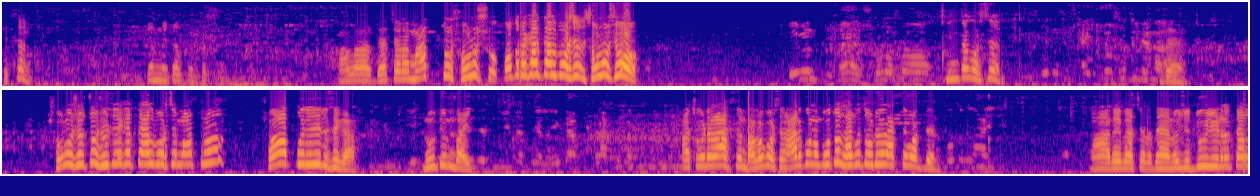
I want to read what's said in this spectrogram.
দেখছেন? কেমনে তেল পড়তেছে? বেচারা মাত্র ষোলোশো। কত টাকা তেল পড়ছেন? ষোলোশো? চিন্তা করছেন? দেখেন ষোলোশো চৌষট্টি টাকা তেল পড়ছে মাত্র। সব পরে দিতেছে গা। নতুন বাইক। আচ্ছা ওটা রাখছেন, ভালো করছেন। আর কোনো বোতল থাকলে তো ওটা রাখতে পারতেন। আরে বেচারা, দেখেন, ওই যে দুই লিটার তেল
